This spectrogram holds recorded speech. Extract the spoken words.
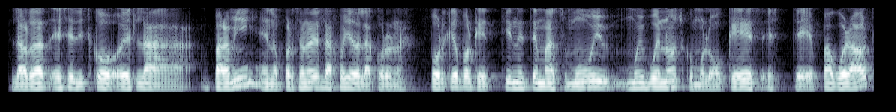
La verdad, ese disco es la, para mí, en lo personal, es la joya de la corona. ¿Por qué? Porque tiene temas muy, muy buenos, como lo que es este Power Out,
